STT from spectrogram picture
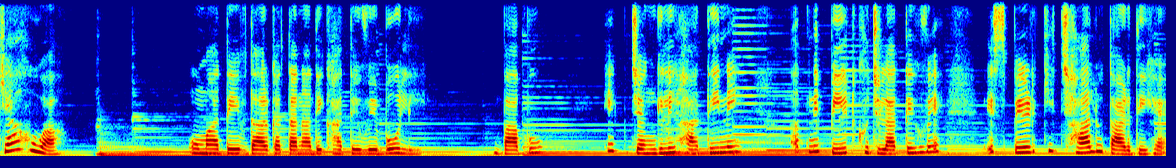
क्या हुआ? उमा देवदार का तना दिखाते हुए बोली, बाबू, एक जंगली हाथी ने अपनी पीठ खुजलाते हुए इस पेड़ की छाल उतार दी है।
